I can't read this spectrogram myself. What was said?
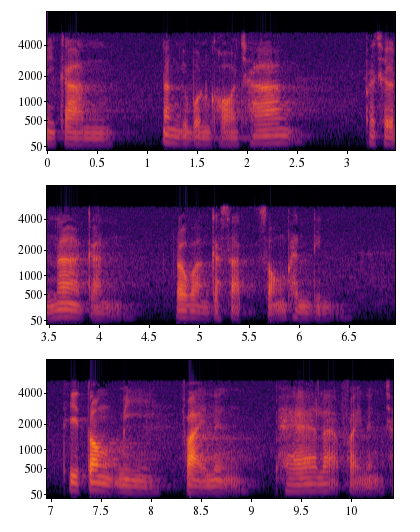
มีการนั่งอยู่บนคอช้างเผชิญหน้ากัน ระหว่างกษัตริย์สองแผ่นดิน ที่ต้องมีฝ่ายหนึ่ง แพ้และฝ่ายหนึ่งช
